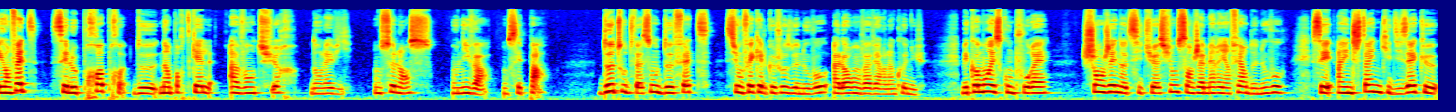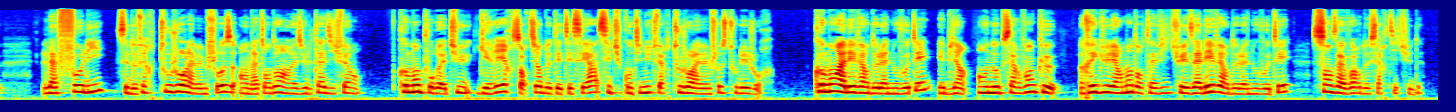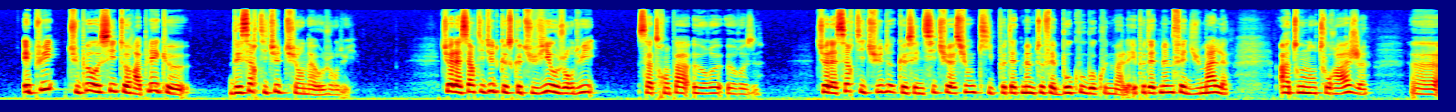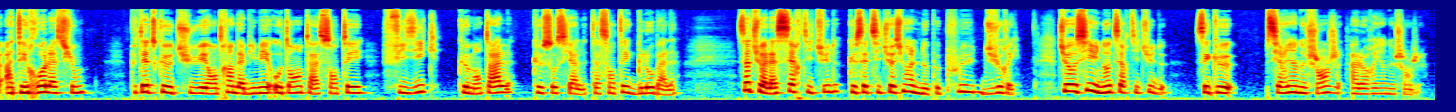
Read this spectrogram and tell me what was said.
Et en fait, c'est le propre de n'importe quelle aventure dans la vie. On se lance, on y va, on sait pas. De toute façon, de fait, si on fait quelque chose de nouveau, alors on va vers l'inconnu. Mais comment est-ce qu'on pourrait changer notre situation sans jamais rien faire de nouveau? C'est Einstein qui disait que la folie, c'est de faire toujours la même chose en attendant un résultat différent. Comment pourrais-tu guérir, sortir de tes TCA si tu continues de faire toujours la même chose tous les jours? Comment aller vers de la nouveauté? Eh bien, en observant que régulièrement dans ta vie, tu es allé vers de la nouveauté sans avoir de certitude. Et puis, tu peux aussi te rappeler que des certitudes, tu en as aujourd'hui. Tu as la certitude que ce que tu vis aujourd'hui, ça te rend pas heureux, heureuse. Tu as la certitude que c'est une situation qui peut-être même te fait beaucoup, beaucoup de mal, et peut-être même fait du mal à ton entourage, euh, à tes relations. Peut-être que tu es en train d'abîmer autant ta santé physique que mentale que sociale, ta santé globale. Ça, tu as la certitude que cette situation, elle ne peut plus durer. Tu as aussi une autre certitude, c'est que si rien ne change, alors rien ne change.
